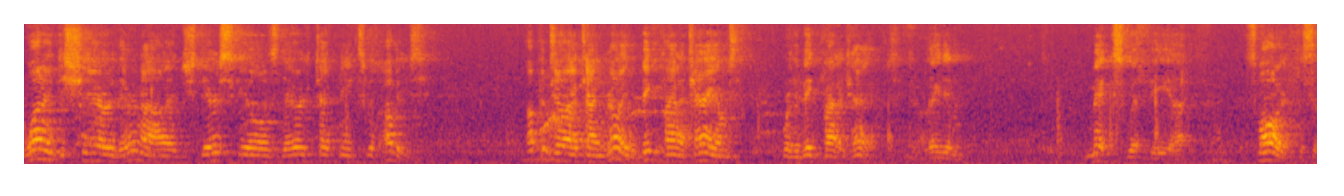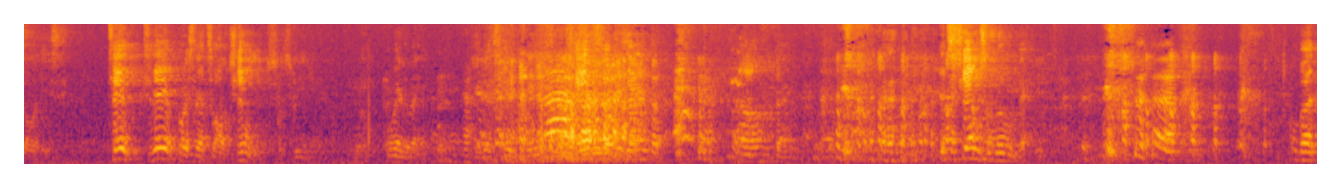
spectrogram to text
wanted to share their knowledge, their skills, their techniques with others. Up until that time, really, the big planetariums were the big planetariums. You know, they didn't mix with the uh, smaller facilities. Today, today, of course, that's all changed. We, wait a minute. I guess we, no, okay. It's changed a little bit. But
